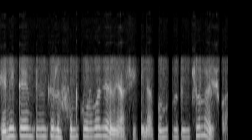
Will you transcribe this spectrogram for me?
এনি টাইম তুমি তাহলে ফোন করবা যে আমি আসি কিনা ফোন করে তুমি চলে আসবা।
